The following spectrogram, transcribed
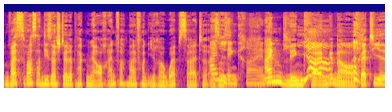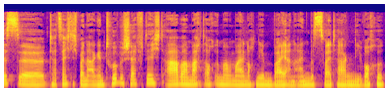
Und weißt du was, an dieser Stelle packen wir auch einfach mal von ihrer Webseite. Einen Link rein. Einen Link Ja. rein, genau. Betty ist äh, tatsächlich bei einer Agentur beschäftigt, aber macht auch immer mal noch nebenbei an ein bis zwei Tagen die Woche,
